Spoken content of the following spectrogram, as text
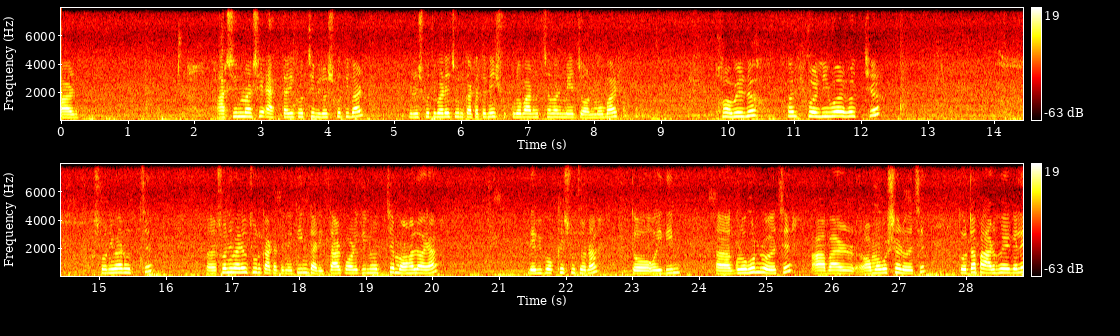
আর আশ্বিন মাসে এক তারিখ হচ্ছে বৃহস্পতিবার। বৃহস্পতিবারে চুল কাটাতে নেই শুক্রবার হচ্ছে আমার মেয়ের জন্মবার। হবে না আর শনিবার হচ্ছে? শনিবার হচ্ছে শনিবারেও চুল কাটাতে নেই তিন তারিখ। তারপরের দিন হচ্ছে মহালয়া দেবীপক্ষের সূচনা। তো ওই দিন গ্রহণ রয়েছে আবার অমাবস্যা রয়েছে। তো ওটা পার হয়ে গেলে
